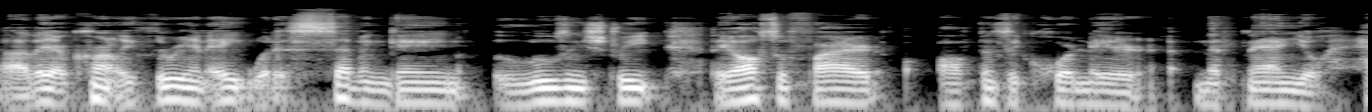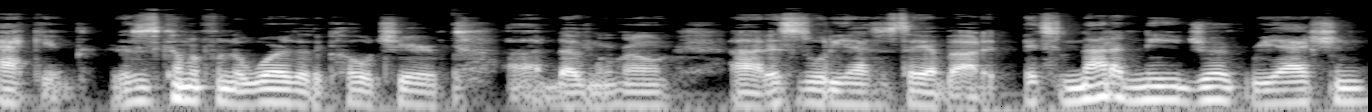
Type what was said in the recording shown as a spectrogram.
Uh, they are currently three and eight with a seven-game losing streak. They also fired offensive coordinator Nathaniel Hackett. This is coming from the words of the coach here, uh, Doug Marrone. Uh, this is what he has to say about it. It's not a knee-jerk reaction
